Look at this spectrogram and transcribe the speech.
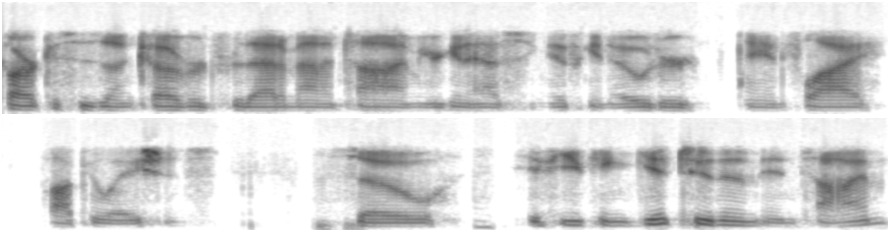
carcasses uncovered for that amount of time, you're going to have significant odor and fly populations. So if you can get to them in time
